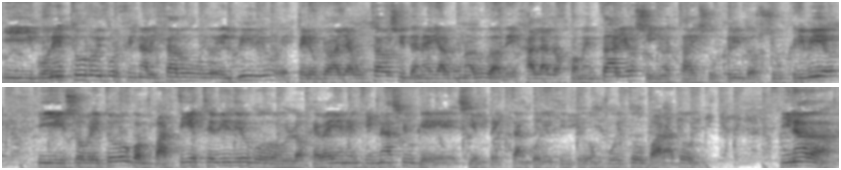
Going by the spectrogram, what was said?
Y con esto doy por finalizado el vídeo, espero que os haya gustado, si tenéis alguna duda dejadla en los comentarios, si no estáis suscritos suscribíos y sobre todo compartid este vídeo con los que veis en el gimnasio que siempre están con el cinturón puesto para todo. Y nada,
